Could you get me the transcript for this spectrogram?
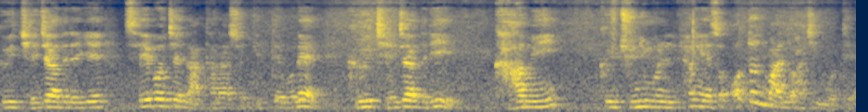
그 제자들에게 세 번째 나타나셨기 때문에 그 제자들이 감히 그 주님을 향해서 어떤 말도 하지 못해요.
